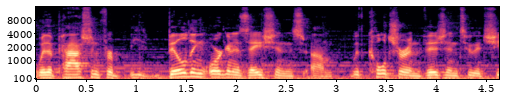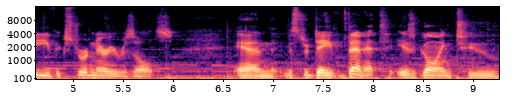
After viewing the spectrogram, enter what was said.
with a passion for building organizations um, with culture and vision to achieve extraordinary results. And Mr. Dave Bennett is going to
